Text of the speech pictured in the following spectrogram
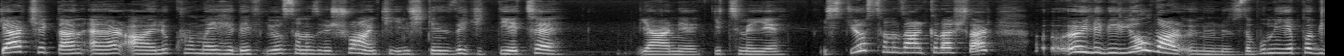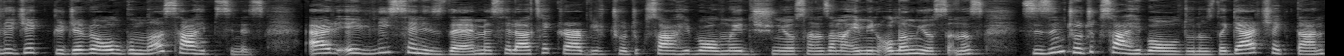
Gerçekten eğer aile kurmayı hedefliyorsanız ve şu anki ilişkinizde ciddiyete yani gitmeyi istiyorsanız arkadaşlar öyle bir yol var önünüzde. Bunu yapabilecek güce ve olgunluğa sahipsiniz. Eğer evliyseniz de mesela tekrar bir çocuk sahibi olmayı düşünüyorsanız ama emin olamıyorsanız sizin çocuk sahibi olduğunuzda gerçekten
